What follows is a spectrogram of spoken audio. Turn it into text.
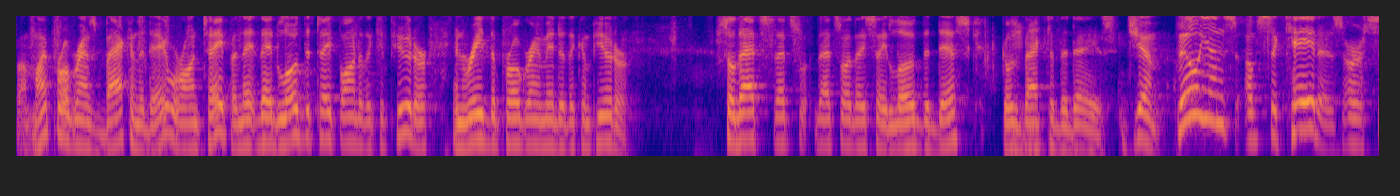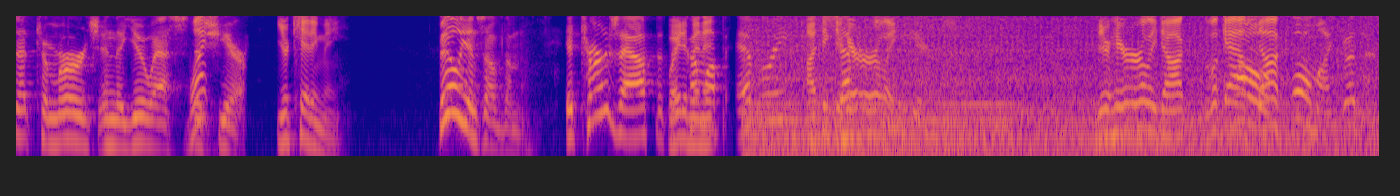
my programs back in the day were on tape, and they, they'd load the tape onto the computer and read the program into the computer. So that's that's that's why they say load the disk. Goes back to the days. Jim, billions of cicadas are set to merge in the U.S. What? this year. You're kidding me. Billions of them. It turns out that Wait they a come minute. up every. I think they're here 17 early. Years. They're here early, Doc. Look out, oh, Doc. oh my goodness.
